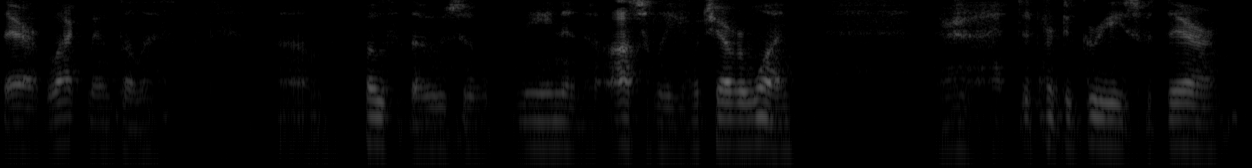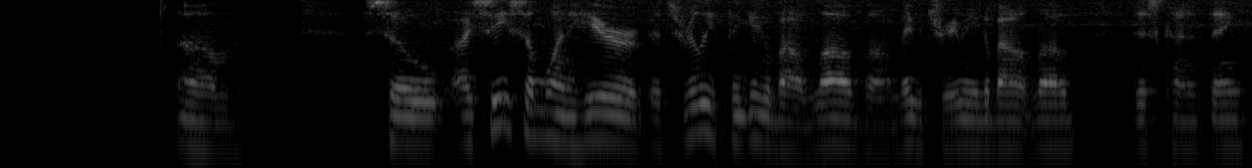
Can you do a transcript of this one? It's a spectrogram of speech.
there, Black Moon Lilith. Um, both of those mean and oscillating, whichever one. They're at different degrees, but they're um, so I see someone here that's really thinking about love, uh, maybe dreaming about love, this kind of thing.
